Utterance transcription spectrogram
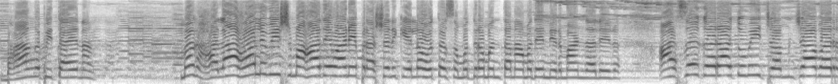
भांग पिताय ना? मग हलाहल विष महादेवाने प्राशन केलं होतं समुद्र मंथनामध्ये निर्माण झालेलं. असं करा तुम्ही चमच्यावर.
